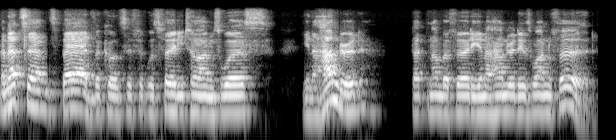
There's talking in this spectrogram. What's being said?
And that sounds bad because if it was 30 times worse in 100, that number 30 in 100 is one third.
